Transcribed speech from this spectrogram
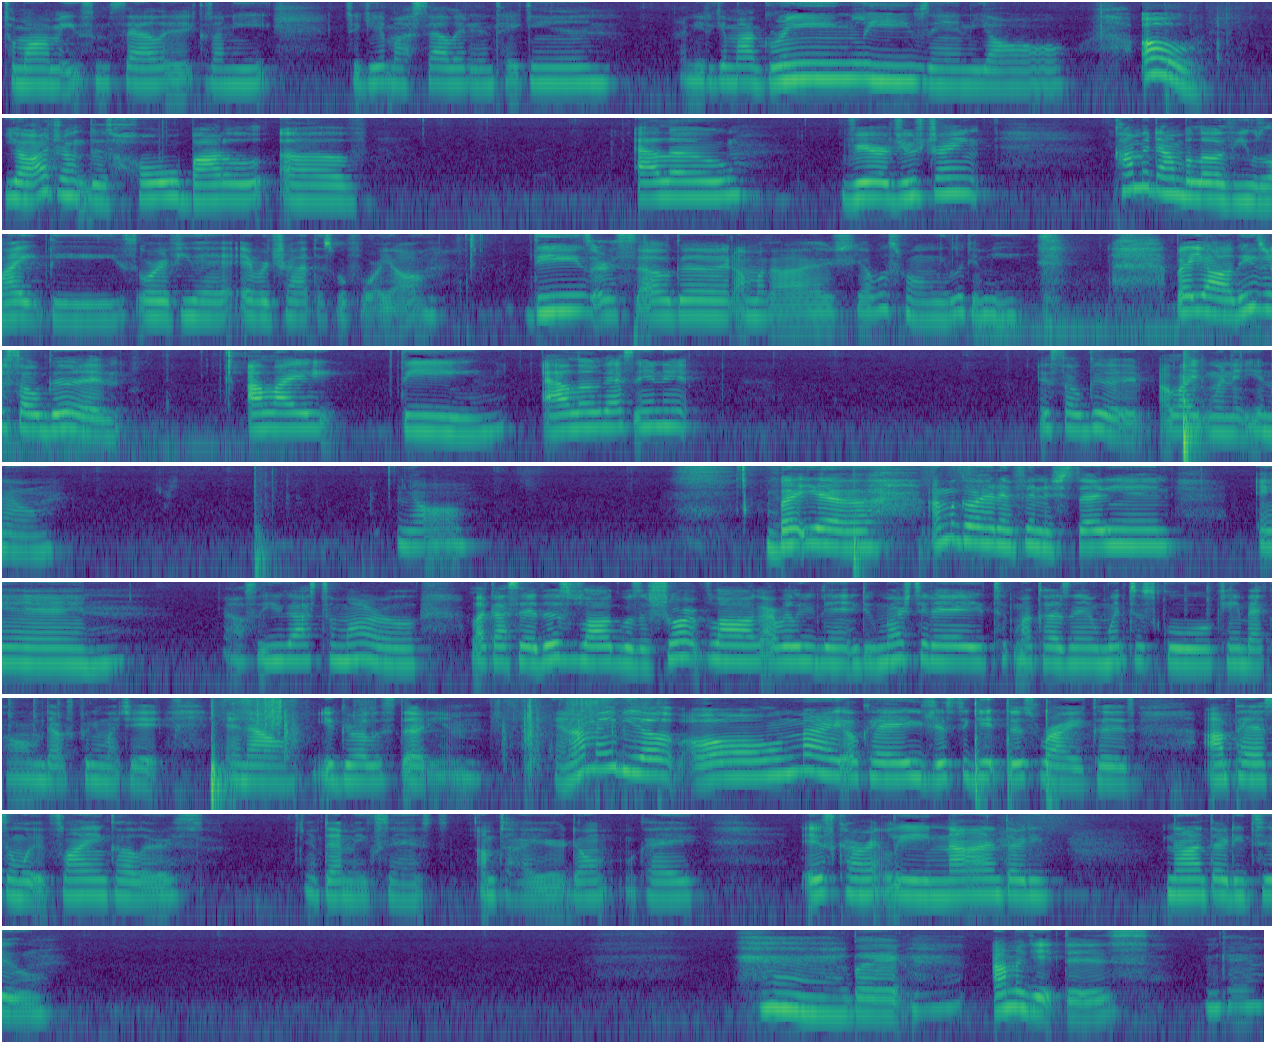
Tomorrow I'm gonna eat some salad because I need to get my salad intake in. I need to get my green leaves in, y'all. Oh, y'all, I drank this whole bottle of aloe vera juice drink. Comment down below if you like these or if you had ever tried this before, y'all. These are so good. Oh my gosh. Y'all, what's wrong with me? Look at me. but y'all, these are so good. I like the aloe that's in it. It's so good. I like when it, you know, y'all. But yeah, I'm gonna go ahead and finish studying and I'll see you guys tomorrow. Like I said, this vlog was a short vlog. I really didn't do much today. Took my cousin, went to school, came back home. That was pretty much it. And now your girl is studying. And I may be up all night, okay, just to get this right. Because I'm passing with flying colors. If that makes sense. I'm tired. Don't, okay. It's currently 9.30, 9.32. Hmm, but I'm gonna get this, okay?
